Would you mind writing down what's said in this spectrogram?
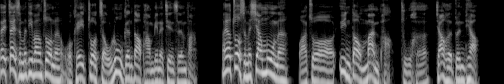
在在什么地方做呢？我可以做走路跟到旁边的健身房。那要做什么项目呢？我要做运动慢跑组合、交合蹲跳，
